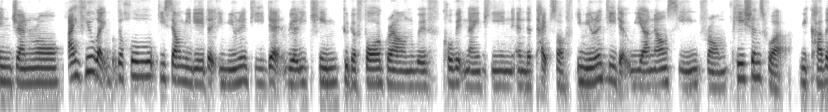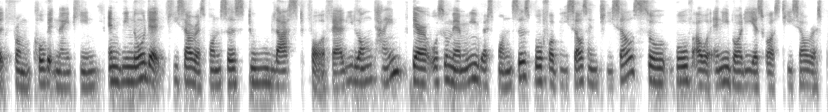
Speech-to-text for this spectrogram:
in general, I feel like the whole T cell mediated immunity that really came to the foreground with COVID 19 and the types of immunity that we are now seeing from patients who are recovered from COVID 19. And we know that T cell responses do last for a fairly long time. There are also memory responses, both for B cells and T cells. So both our antibody as well as T cell responses.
